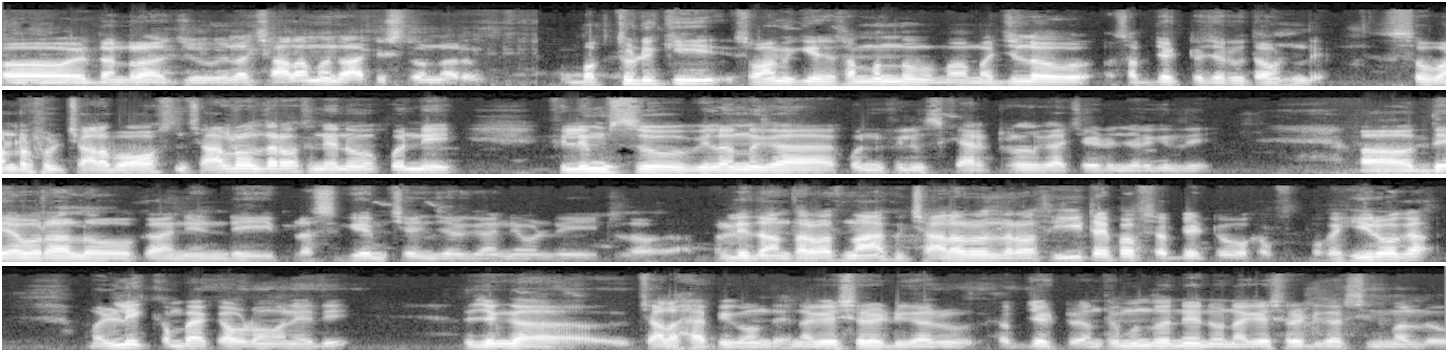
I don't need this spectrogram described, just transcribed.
ఆ, ధనరాజు ఇలా చాలా మంది ఆర్టిస్టులు ఉన్నారు. భక్తుడికి స్వామికి సంబంధం మధ్యలో సబ్జెక్ట్ జరుగుతూ ఉంటుంది. సో వండర్ఫుల్ చాలా బాగా వస్తుంది. చాలా రోజుల తర్వాత నేను కొన్ని ఫిలిమ్స్ విలన్గా కొన్ని ఫిలిమ్స్ క్యారెక్టర్లుగా చేయడం జరిగింది. దేవరాలో కానివ్వండి ప్లస్ గేమ్ చేంజర్ కానివ్వండి ఇట్లా. మళ్ళీ దాని తర్వాత నాకు చాలా రోజుల తర్వాత ఈ టైప్ ఆఫ్ సబ్జెక్టు ఒక ఒక హీరోగా మళ్ళీ కంబ్యాక్ అవ్వడం అనేది నిజంగా చాలా హ్యాపీగా ఉంది. నాగేశ్వర రెడ్డి గారు సబ్జెక్ట్ అంతకుముందు నేను నాగేశ్వర రెడ్డి గారి సినిమాల్లో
